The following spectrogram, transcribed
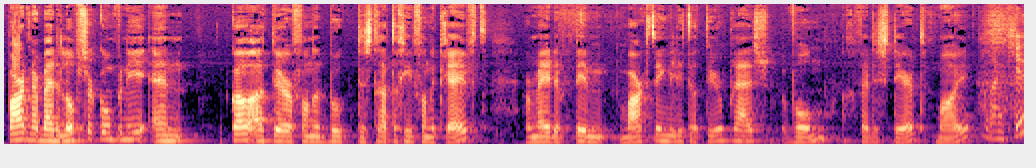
partner bij de Lobster Company en co-auteur van het boek De Strategie van de Kreeft, waarmee de PIM Marketing Literatuurprijs won. Gefeliciteerd, mooi. Dank je.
